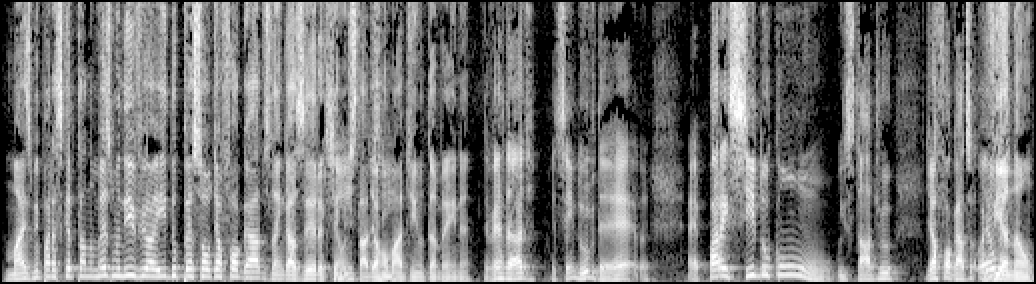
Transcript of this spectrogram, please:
Mas me parece que ele tá no mesmo nível aí do pessoal de Afogados, lá em Gazeira, que tem um Sim, estádio sim. arrumadinho também, né? É verdade, sem dúvida. É, é parecido com o estádio de Afogados. O é um- Vianão.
